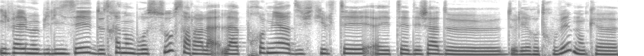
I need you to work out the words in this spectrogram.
il fallait mobiliser de très nombreuses sources. Alors la, première difficulté était déjà de, les retrouver. Donc euh,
